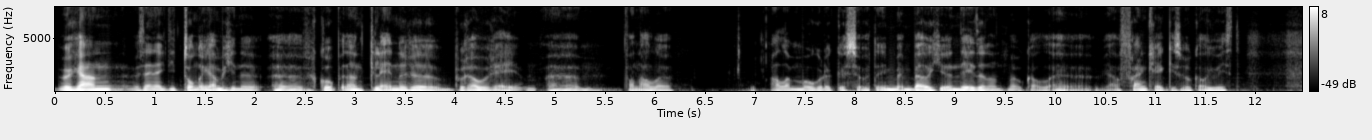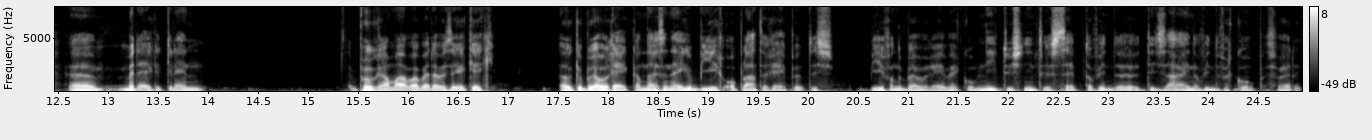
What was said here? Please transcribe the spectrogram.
we, gaan, we zijn eigenlijk die tonnen gaan beginnen eh, verkopen aan kleinere brouwerijen ehm, van alle, alle mogelijke soorten. In, België, Nederland, maar ook al eh, ja, Frankrijk is er ook al geweest. Ehm, met eigenlijk een klein programma waarbij dat we zeggen, kijk, elke brouwerij kan daar zijn eigen bier op laten rijpen. Het bier van de brouwerij. Wij komen niet tussen in het recept of in de design of in de verkoop verder.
